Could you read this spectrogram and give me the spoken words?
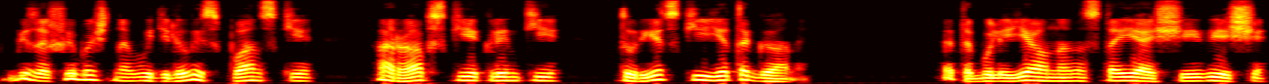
безошибочно выделил испанские, арабские клинки, турецкие ятаганы. Это были явно настоящие вещи,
